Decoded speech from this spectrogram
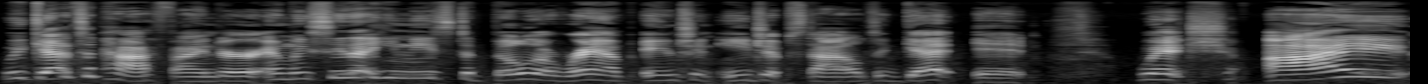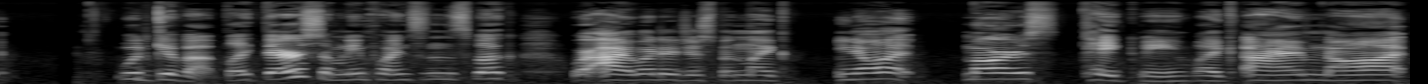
we get to Pathfinder and we see that he needs to build a ramp ancient Egypt style to get it which I would give up. Like there are so many points in this book where I would have just been like, you know what, Mars, take me. Like I'm not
